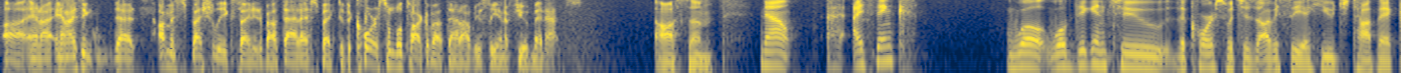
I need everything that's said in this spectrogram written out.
Uh, and I and I think that I'm especially excited about that aspect of the course, and we'll talk about that obviously in a few minutes. Awesome. Now, I think We'll we'll dig into the course, which is obviously a huge topic.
